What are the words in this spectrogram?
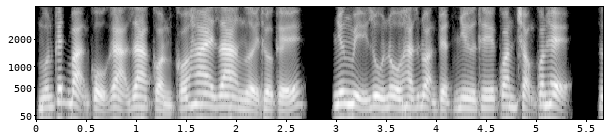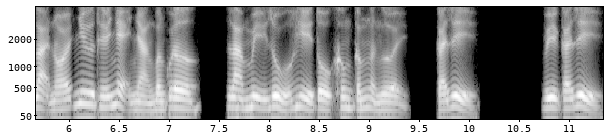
muốn kết bạn cổ gạ ra còn có hai gia người thừa kế, nhưng Mỹ dù nổ hạt đoạn tuyệt như thế quan trọng quan hệ, lại nói như thế nhẹ nhàng bâng quơ, làm Mỹ dù hỉ tổ không cấm ngẩn người, cái gì? Vì cái gì?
